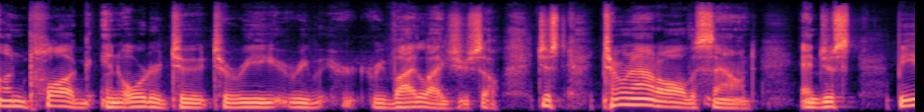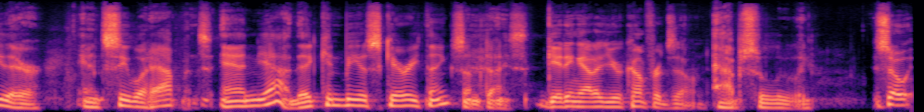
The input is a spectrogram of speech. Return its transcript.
unplug in order to, to re, re, revitalize yourself. Just turn out all the sound and just be there and see what happens. And yeah, that can be a scary thing sometimes. Getting out of your comfort zone. Absolutely. So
